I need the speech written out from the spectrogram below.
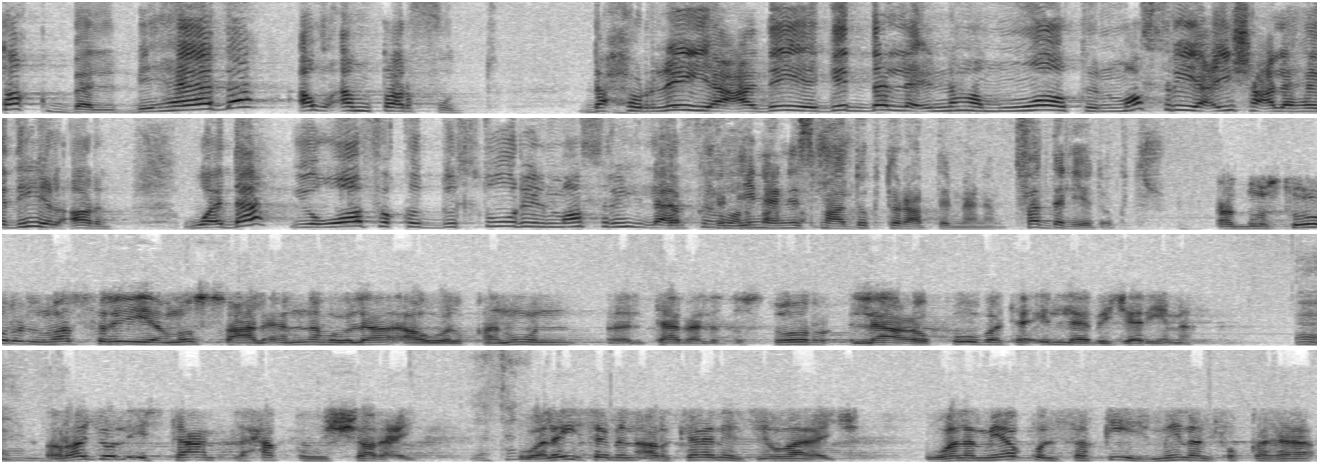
تقبل بهذا أو أن ترفض. ده حرية عادية جدا لأنها مواطن مصري يعيش على هذه الأرض. وده يوافق الدستور المصري ل طب 2014 خلينا نسمع دكتور عبد المنعم. اتفضل يا دكتور. الدستور المصري ينص على أنه لا أو القانون التابع للدستور لا عقوبة إلا بجريمة. رجل استعمل حقه الشرعي وليس من أركان الزواج ولم يقل فقيه من الفقهاء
